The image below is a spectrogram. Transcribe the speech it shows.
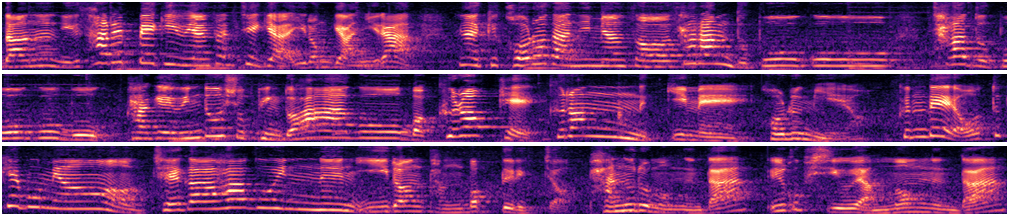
나는 이 살을 빼기 위한 산책이야 이런 게 아니라 그냥 이렇게 걸어 다니면서 사람도 보고 차도 보고 뭐 가게 윈도우 쇼핑도 하고 뭐 그렇게 그런 느낌의 걸음이에요. 근데 어떻게 보면 제가 하고 있는 이런 방법들 있죠. 반으로 먹는다, 7시 이후에 안 먹는다,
